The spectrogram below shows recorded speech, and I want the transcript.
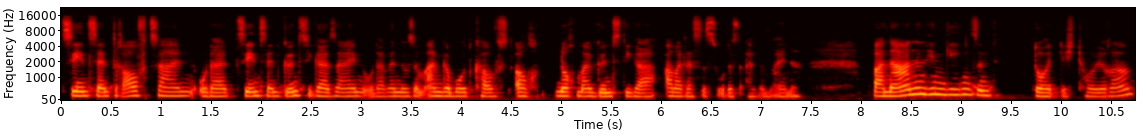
10 draufzahlen oder 10 günstiger sein oder wenn du's im Angebot kaufst, auch noch mal günstiger, aber das ist so das Allgemeine. Bananen hingegen sind deutlich teurer.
